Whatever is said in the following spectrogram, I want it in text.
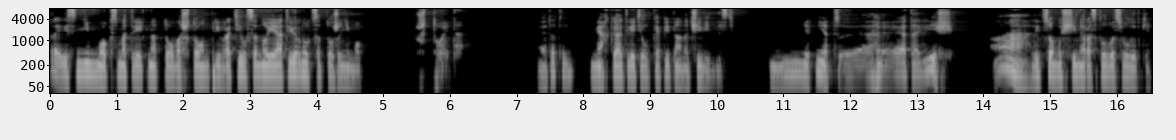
Трэвис не мог смотреть на то, во что он превратился, но и отвернуться тоже не мог. «Что это?» «Это ты», — мягко ответил капитан очевидность. «Нет-нет, э, это вещь». «А, лицо мужчины расплылось в улыбке.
